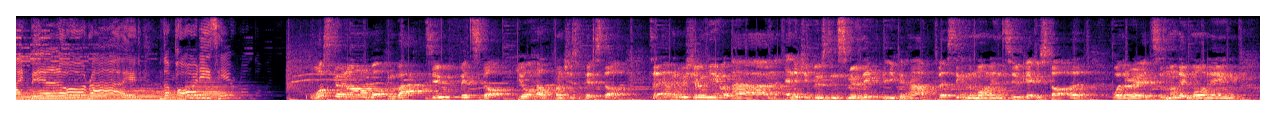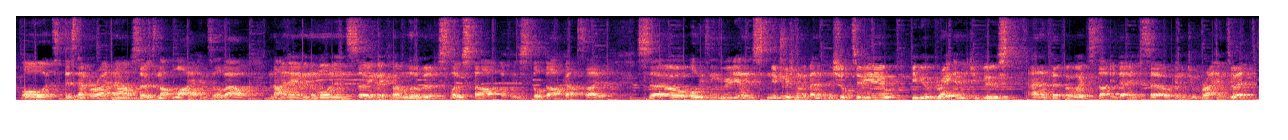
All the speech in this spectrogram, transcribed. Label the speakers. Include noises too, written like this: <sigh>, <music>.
Speaker 1: Alright. The party's here on the west.
Speaker 2: What's going on? Welcome back to Fitstop, your health conscious pit stop. Today I'm going to be showing you an energy boosting smoothie that you can have first thing in the morning to get you started, whether it's a Monday morning or it's December right now, so it's not light until about 9 a.m. in the morning, so you, know, you can have a little bit of a slow start if it's still dark outside. So all these ingredients, nutritionally beneficial to you, give you a great energy boost and a perfect way to start your day. So we're gonna jump right into it.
